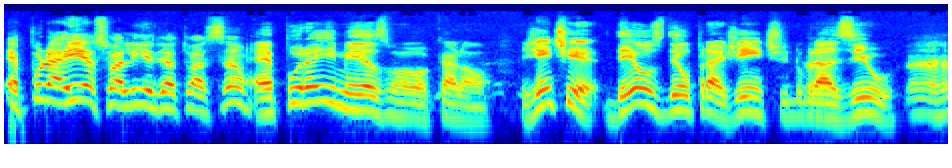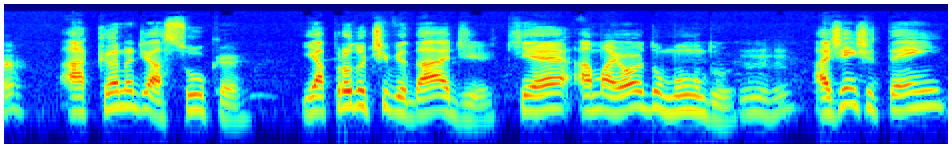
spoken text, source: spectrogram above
É por aí a sua linha de atuação? É por aí mesmo, Carlão. A gente, Deus deu pra gente no Brasil Aham. a cana de açúcar e a produtividade que é a maior do mundo. Uhum. A gente tem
